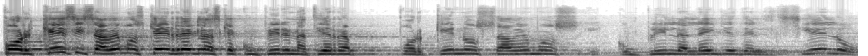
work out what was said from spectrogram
¿Por qué si sabemos que hay reglas que cumplir en la tierra, por qué no sabemos cumplir las leyes del cielo?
